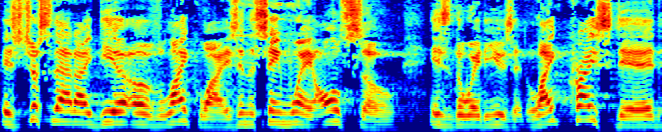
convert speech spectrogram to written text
is just that idea of likewise, in the same way, also is the way to use it. Like Christ did,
